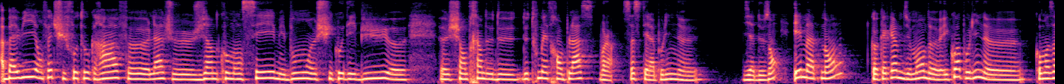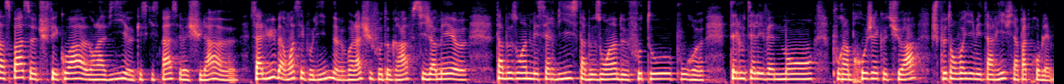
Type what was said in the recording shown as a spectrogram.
Ah bah oui, en fait, je suis photographe. Euh, là, je, viens de commencer, mais bon, euh, je suis qu'au début. Euh, je suis en train de, de, tout mettre en place. Voilà, ça c'était la Pauline d'il y a deux ans. Et maintenant, quand quelqu'un me demande et quoi Pauline comment ça se passe? Tu fais quoi dans la vie qu'est-ce qui se passe et ben je suis là salut bah moi c'est Pauline voilà je suis photographe si jamais t'as besoin de mes services t'as besoin de photos pour tel ou tel événement pour un projet que tu as je peux t'envoyer mes tarifs il y a pas de problème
